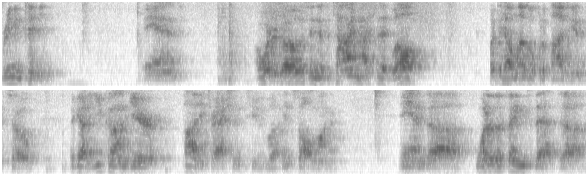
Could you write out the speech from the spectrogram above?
ring and pinion. And I ordered those and at the time I said, well, what the hell, might as well put a posi in it. So I got a Yukon Gear posi traction to uh, install on it. And uh, one of the things that uh,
